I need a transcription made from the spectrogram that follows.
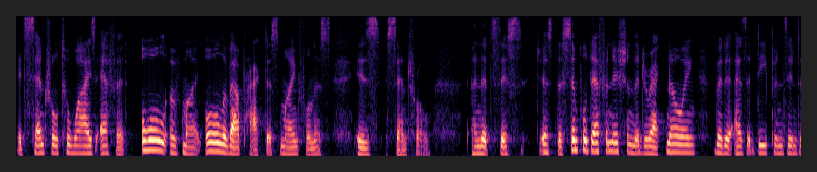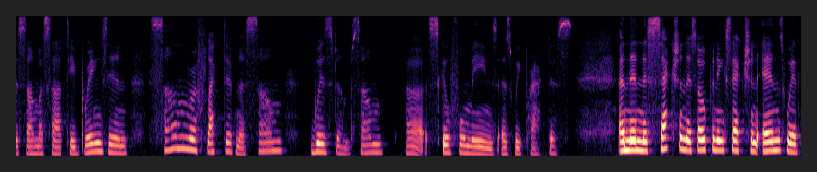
It's central to wise effort. All of my, all of our practice, mindfulness, is central, and it's this just the simple definition, the direct knowing, but it, as it deepens into sammasati, brings in some reflectiveness, some wisdom, some uh, skillful means as we practice. And then this section, this opening section, ends with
